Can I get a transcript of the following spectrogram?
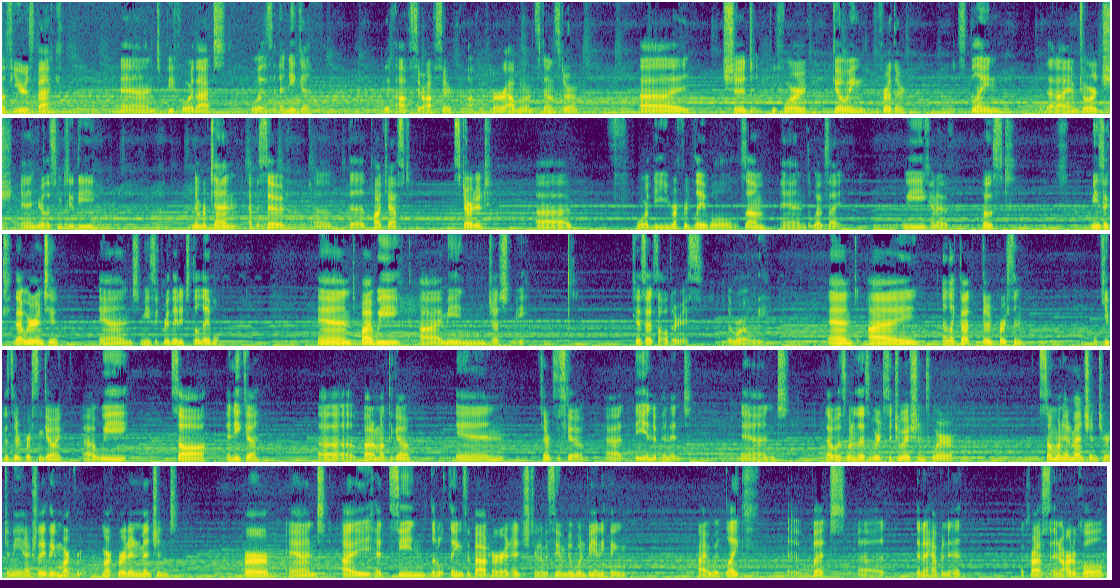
a few years back. And before that was Anika with Officer Officer off of her album on Stone i Uh, should, before going further, explain that I am George and you're listening to the number 10 episode of the podcast. Started uh, for the record label Zum and the website we kind of post music that we're into and music related to the label. And by we, I mean just me. Because that's all there is the royal we. And I, I like that third person. We'll keep the third person going. Uh, we saw Anika uh, about a month ago in San Francisco at the Independent, and that was one of those weird situations where someone had mentioned her to me. Actually, I think Mark Mark Burden mentioned her, and I had seen little things about her, and I just kind of assumed it wouldn't be anything I would like. But uh, then I happened to across an article.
